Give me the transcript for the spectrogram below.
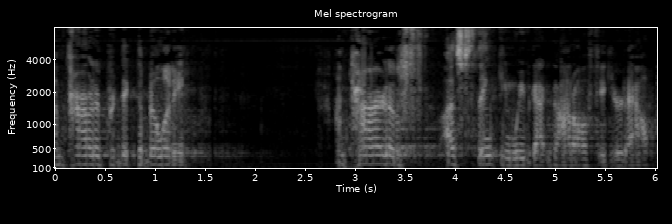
I'm tired of predictability. I'm tired of us thinking we've got God all figured out.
